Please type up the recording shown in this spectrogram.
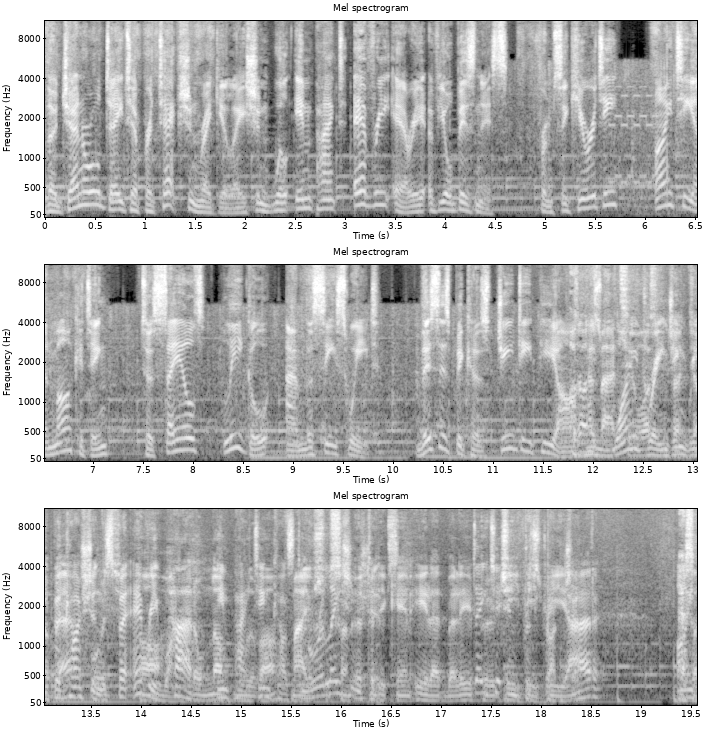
The General Data Protection Regulation will impact every area of your business, from security, IT and marketing, to sales, legal, and the C suite. This is because GDPR has wide ranging repercussions for everyone, impacting customer relationships, data GDPR, ez a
